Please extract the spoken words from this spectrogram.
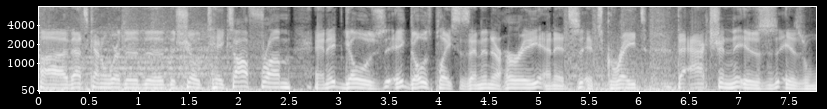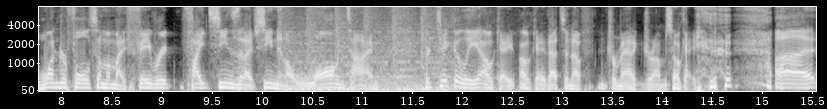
uh, that's kind of where the, the, the show takes off from, and it goes it goes places and in a hurry, and it's it's great. The action is is wonderful. Some of my favorite fight scenes that I've seen in a long time, particularly. Okay, okay, that's enough dramatic drums. Okay, uh,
